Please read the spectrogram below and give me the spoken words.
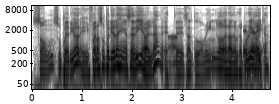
son superiores, y fueron superiores en ese día, ¿verdad? Este, Santo Domingo, era de República Dominicana.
